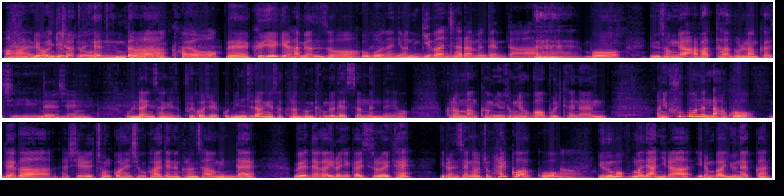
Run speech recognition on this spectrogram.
아, 연기라도 해야 좀 된다. 논란이 커요. 네, 그 얘기를 하면서 후보는 연기만 잘하면 된다. 네, 뭐 윤석열 아바타 논란까지 네네. 지금 온라인상에서 불거져 있고 민주당에서 그런 논평도 냈었는데요. 그런 만큼 윤석열 후보가 볼 때는 아니 후보는 나고 내가 사실 정권을 지고 가야 되는 그런 상황인데 왜 내가 이런 얘기까지 들어야 돼? 이런 생각을 좀 할 것 같고 어. 윤 후보뿐만이 아니라 이른바 윤핵관,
